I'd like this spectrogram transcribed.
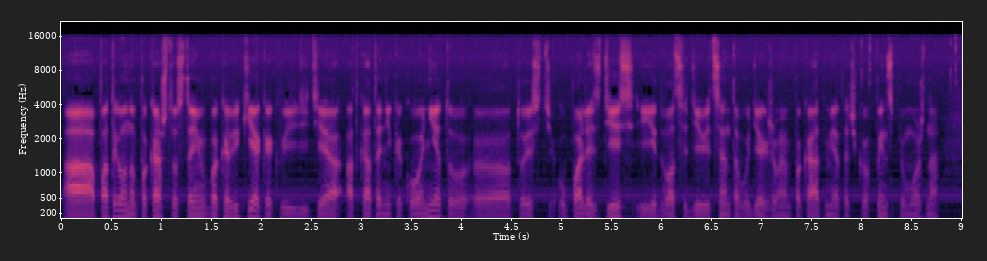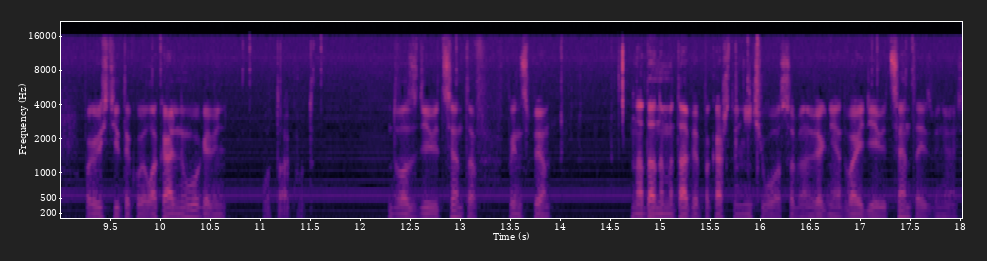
А патрону пока что стоим в боковике, как видите, отката никакого нету, э, то есть упали здесь и 29 центов удерживаем пока отметочку. В принципе, можно провести такой локальный уровень, вот так вот, 29 центов, в принципе, на данном этапе пока что ничего особенного, вернее 2,9 цента, извиняюсь.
